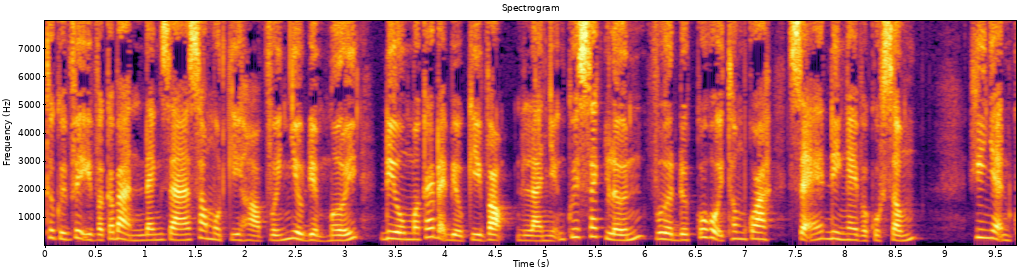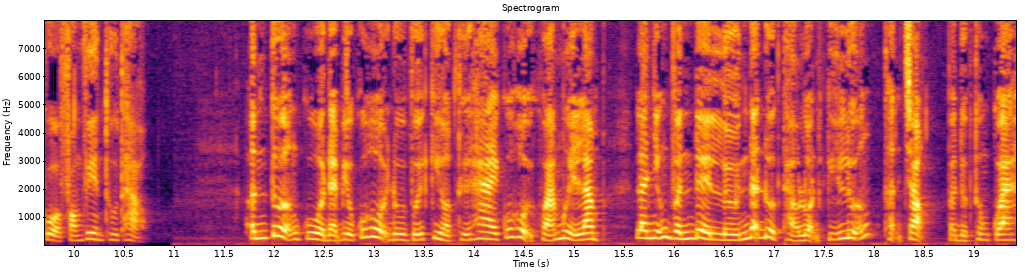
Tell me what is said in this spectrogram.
Thưa quý vị và các bạn, đánh giá sau một kỳ họp với nhiều điểm mới, điều mà các đại biểu kỳ vọng là những quyết sách lớn vừa được Quốc hội thông qua sẽ đi ngay vào cuộc sống. Ghi nhận của phóng viên Thu Thảo. Ấn tượng của đại biểu Quốc hội đối với kỳ họp thứ hai Quốc hội khóa 15 là những vấn đề lớn đã được thảo luận kỹ lưỡng, thận trọng và được thông qua.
